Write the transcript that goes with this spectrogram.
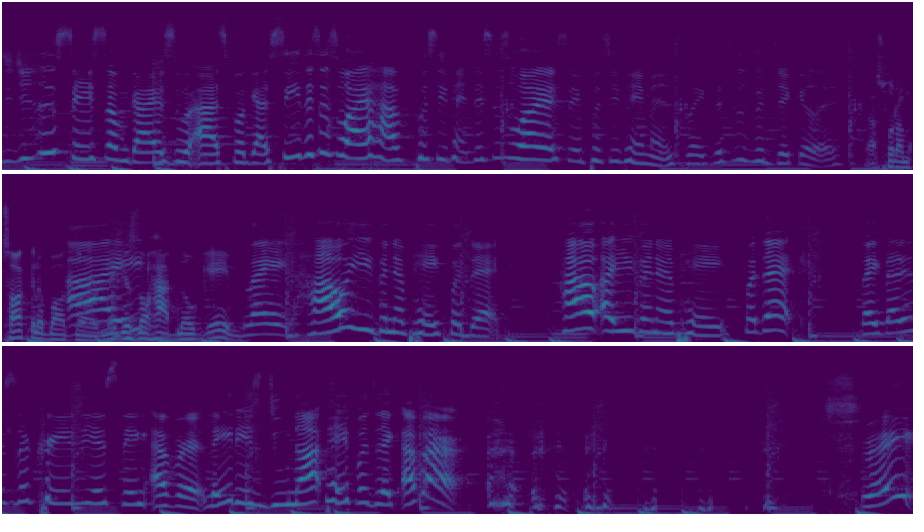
did you just say some guys who ask for gas? See, this is why I have pussy pay. This is why I say pussy payments. Like, this is ridiculous. That's what I'm talking about. Though I- niggas don't have no game. Like, how are you gonna pay for deck? How are you gonna pay for deck? Like, that is the craziest thing ever. Ladies, do not pay for dick ever. right?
